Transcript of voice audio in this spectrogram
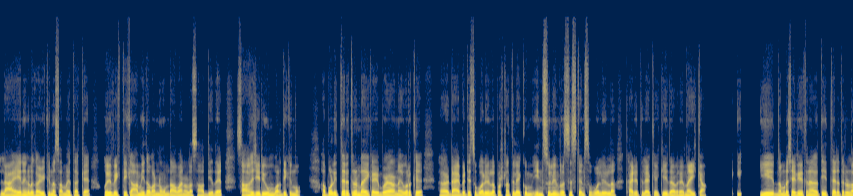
ലായനകൾ കഴിക്കുന്ന സമയത്തൊക്കെ ഒരു വ്യക്തിക്ക് അമിതവണ്ണം ഉണ്ടാവാനുള്ള സാധ്യത സാഹചര്യവും വർദ്ധിക്കുന്നു. അപ്പോൾ ഇത്തരത്തിൽ ഉണ്ടായി കഴിയുമ്പോഴാണ് ഇവർക്ക് ഡയബറ്റിസ് പോലെയുള്ള പ്രശ്നത്തിലേക്കും, ഇൻസുലിൻ റെസിസ്റ്റൻസ് പോലെയുള്ള കാര്യത്തിലേക്കൊക്കെ ഇത് അവരെ നയിക്കാം. ഈ നമ്മുടെ ശരീരത്തിനകത്ത് ഇത്തരത്തിലുള്ള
